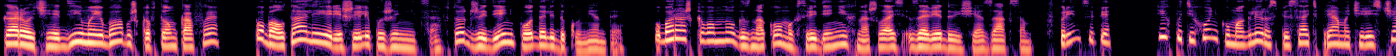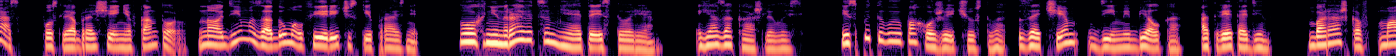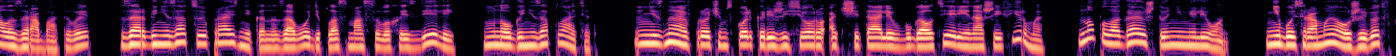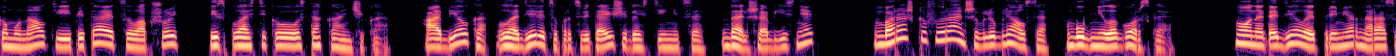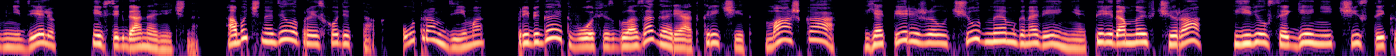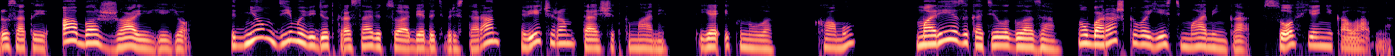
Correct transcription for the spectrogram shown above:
Короче, Дима и бабушка в том кафе поболтали и решили пожениться. В тот же день подали документы. У Барашкова много знакомых, среди них нашлась заведующая ЗАГСом. В принципе, их потихоньку могли расписать прямо через час после обращения в контору. Но Дима задумал феерический праздник. Ох, не нравится мне эта история. Я закашлялась. Испытываю похожие чувства. Зачем Диме Белка? Ответ один. Барашков мало зарабатывает, за организацию праздника на заводе пластмассовых изделий много не заплатят. Не знаю, впрочем, сколько режиссеру отсчитали в бухгалтерии нашей фирмы, но полагаю, что не миллион. Небось, Ромео живет в коммуналке и питается лапшой из пластикового стаканчика. А Белка — владелица процветающей гостиницы. Дальше объяснять? Барашков и раньше влюблялся, бубнила Горская. Он это делает примерно раз в неделю и всегда навечно. Обычно дело происходит так. Утром Дима прибегает в офис, глаза горят, кричит «Машка, я пережил чудное мгновение. Передо мной вчера явился гений чистой красоты. Обожаю ее». Днем Дима ведет красавицу обедать в ресторан, вечером тащит к маме. Я икнула. «Кому?» Мария закатила глаза. У Барашкова есть маменька, Софья Николаевна.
